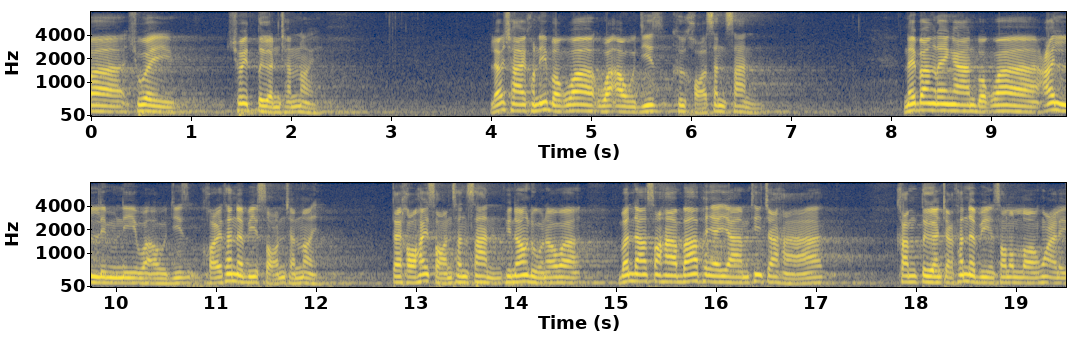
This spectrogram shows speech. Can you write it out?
ว่าช่วยช่วยเตือนฉันหน่อย แล้วชายคนนี้บอกว่าวะเอาจิซคือขอสั้น ๆ ในบางรายงานบอกว่าอัลลิมนีวะเอาจิซขอให้ท่านนบีสอนฉันหน่อย แต่ขอให้สอนสั้น ๆ พี่น้องดูนะว่า บรรดาสหาบะพยายามที่จะหา คำเตือนจากท่านนบีสุลต่านละฮ์อะลัย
